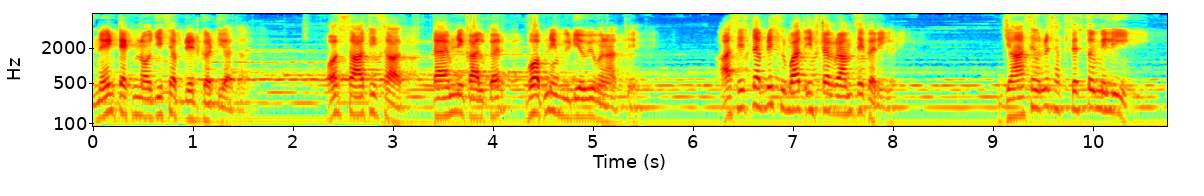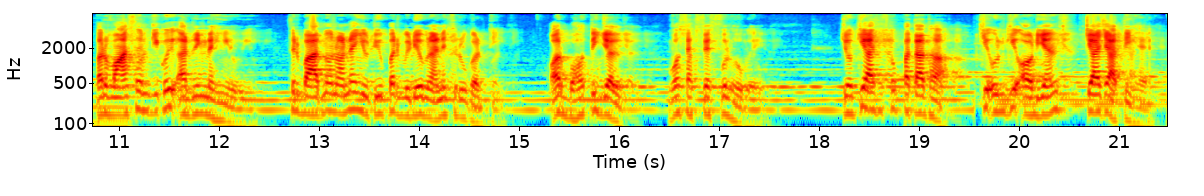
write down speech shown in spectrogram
नई टेक्नोलॉजी से अपडेट कर दिया था और साथ ही साथ टाइम निकाल कर वो अपनी वीडियो भी बनाते। आशीष ने अपनी शुरुआत इंस्टाग्राम से करी, जहाँ से उन्हें सक्सेस तो मिली, पर वहाँ से उनकी कोई अर्निंग नहीं हुई। फिर बाद में उन्होंने यूट्यूब पर वीडियो बनानी शुरू कर दी और बहुत ही जल्द वो सक्सेसफुल हो गए। क्योंकि आशीष को पता था कि उनकी ऑडियंस क्या चाहती है।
